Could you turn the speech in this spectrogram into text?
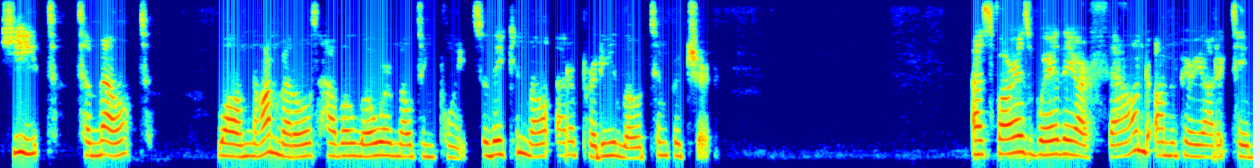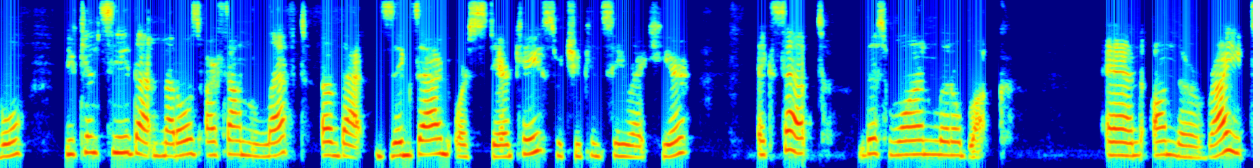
heat to melt, while nonmetals have a lower melting point, so they can melt at a pretty low temperature. As far as where they are found on the periodic table, you can see that metals are found left of that zigzag or staircase, which you can see right here, except this one little block. And on the right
